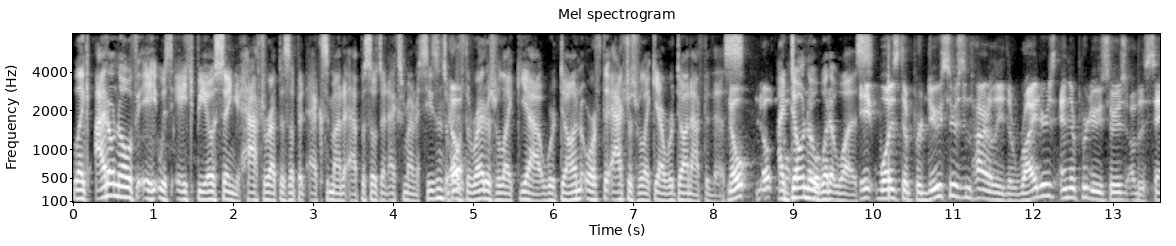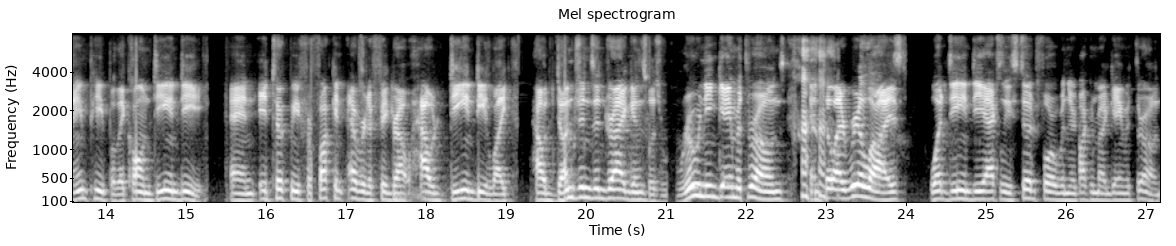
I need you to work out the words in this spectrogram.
like I don't know if it was HBO saying you have to wrap this up in X amount of episodes and X amount of seasons, or if the writers were like, "Yeah, we're done," or if the actors were like, "Yeah, we're done after this." Nope, nope. I don't know nope. what it was. It was the producers entirely. The writers and the producers are the same people. They call them D and D, and it took me for fucking ever to figure out how D and D, like how Dungeons and Dragons, was ruining Game of Thrones until I realized what D and D actually stood for when they're talking about Game of Thrones.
